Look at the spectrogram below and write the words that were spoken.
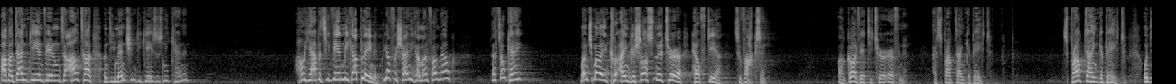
Aber dann gehen wir in unser Alltag und die Menschen, die Jesus nicht kennen, oh ja, aber sie werden mich ablehnen. Ja, wahrscheinlich am Anfang auch. That's okay. Manchmal eine geschlossene Tür hilft dir zu wachsen. Aber Gott wird die Tür öffnen. Es braucht ein Gebet. Es braucht ein Gebet. Und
